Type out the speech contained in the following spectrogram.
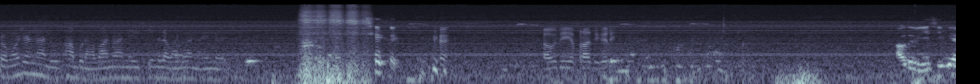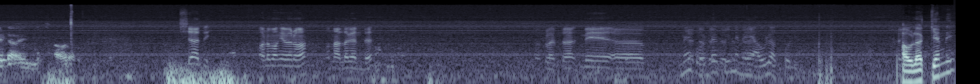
ප්‍රමෝෂන් හඳු හම්බුණා 118 ඉඳලා 119 කවුද ඒ අපරාධ කරේ? අවුද VCB යට ආවෙන්නේ අවුද? ෂාටි ඔන්න මගේ වෙනවා ඔන්න අල්ලගන්න. මේ අ, මේ පොඩ්ඩක් ඉන්න මේ අවුලක් පොඩි. අවුලක් කියන්නේ?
